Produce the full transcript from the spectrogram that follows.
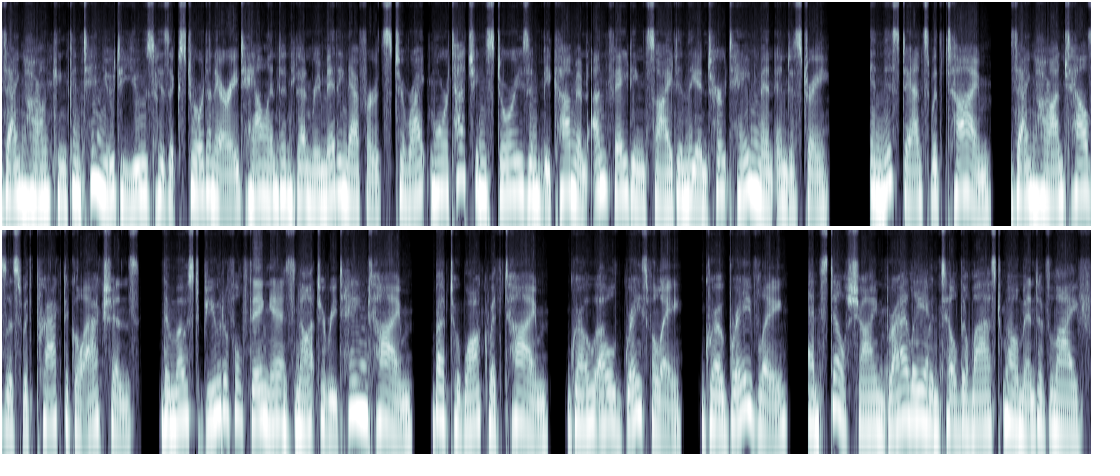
Zhang Han can continue to use his extraordinary talent and unremitting efforts to write more touching stories and become an unfading sight in the entertainment industry. In this dance with time, Zhang Han tells us with practical actions, the most beautiful thing is not to retain time, but to walk with time, grow old gracefully, grow bravely, and still shine brightly until the last moment of life.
